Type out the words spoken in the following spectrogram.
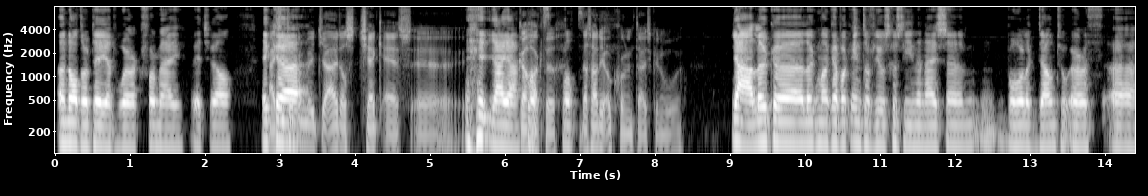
another day at work voor mij, weet je wel. Ik, hij ziet er ook eh, een beetje uit als Jackass eh, ja, ja, karakter. klopt, klopt. Daar zou hij ook gewoon in thuis kunnen horen. Ja, leuke, leuke man. Ik heb ook interviews gezien en hij is een behoorlijk down-to-earth eh,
